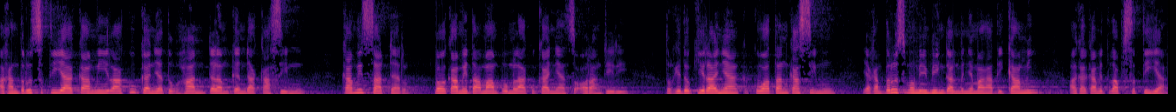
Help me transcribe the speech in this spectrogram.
akan terus setia kami lakukan ya Tuhan dalam kehendak kasih-Mu. Kami sadar bahwa kami tak mampu melakukannya seorang diri. Untuk itu kiranya kekuatan kasih-Mu yang akan terus membimbing dan menyemangati kami agar kami tetap setia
